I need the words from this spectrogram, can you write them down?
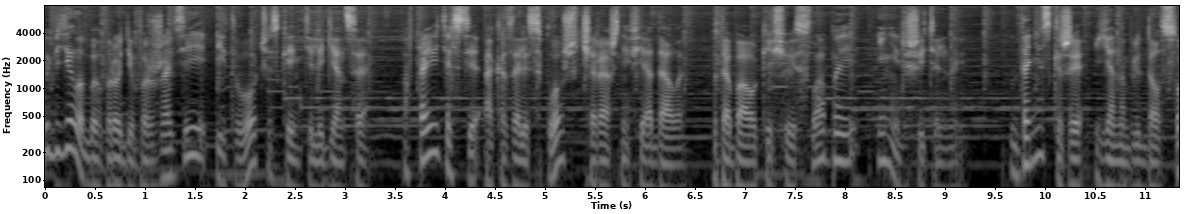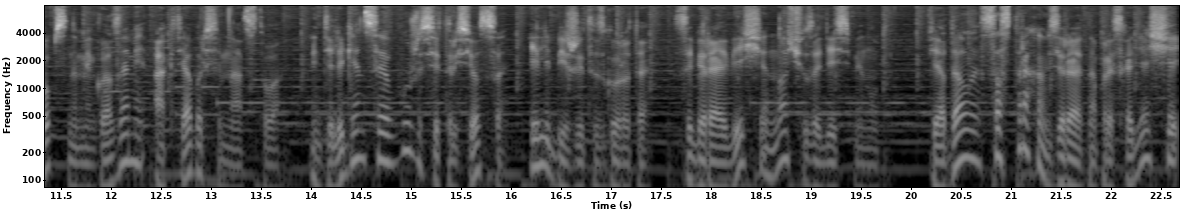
Победила бы вроде буржуазии и творческая интеллигенция, а в правительстве оказались сплошь вчерашние феодалы – Вдобавок еще и слабые и нерешительные. В Донецке же я наблюдал собственными глазами октябрь 17-го. Интеллигенция в ужасе трясется или бежит из города, собирая вещи ночью за 10 минут. Феодалы со страхом взирают на происходящее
